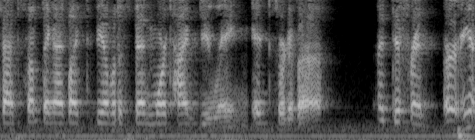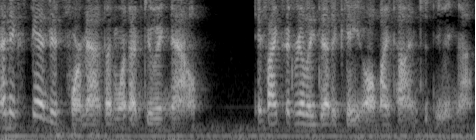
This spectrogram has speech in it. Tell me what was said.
That's something I'd like to be able to spend more time doing in sort of a a different or an expanded format than what I'm doing now. If I could really dedicate all my time to doing that.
